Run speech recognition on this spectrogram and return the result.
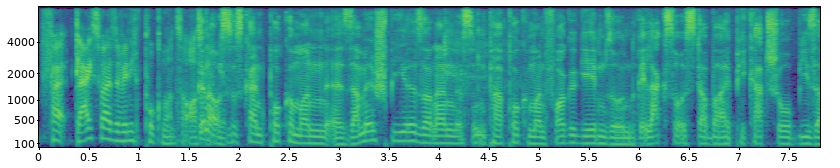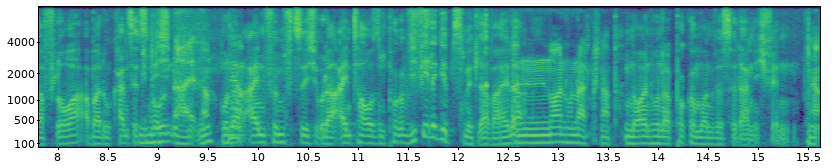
vergleichsweise wenig Pokémon zur Auswahl Genau, es ist kein Pokémon-Sammelspiel, sondern es sind ein paar Pokémon vorgegeben. So ein Relaxo ist dabei, Pikachu, Bisaflor, aber du kannst jetzt Die nicht halt, ne? 151 oder 1000 Pokémon. Wie viele gibt es mittlerweile? 900 knapp. 900 Pokémon wirst du da nicht finden. Ja.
